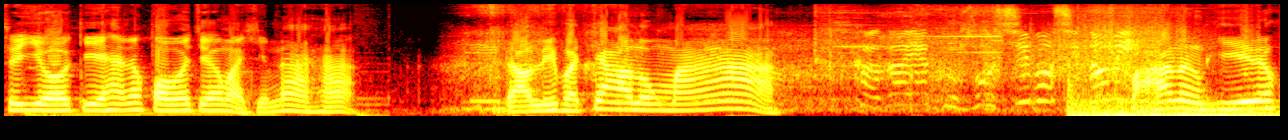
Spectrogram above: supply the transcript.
ซีโยกีให้ทุกคนมาเจอใหม่คลิปหน้าฮะดาวรีพระเจ้าลงมาป้าหนึ่งทีทุกคน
